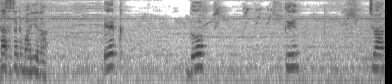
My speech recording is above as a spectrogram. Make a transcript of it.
दस सेट मारिएगा। एक, दो, तीन, चार,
